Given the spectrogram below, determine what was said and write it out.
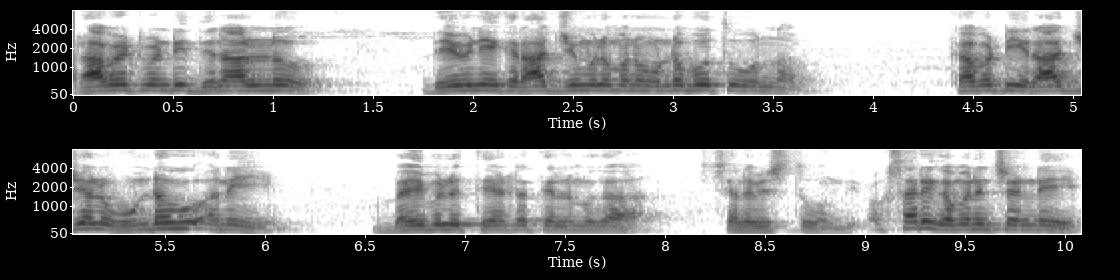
రాబోయేటువంటి దినాల్లో దేవుని యొక్క మనం ఉండబోతూ ఉన్నాం. కాబట్టి ఈ రాజ్యాలు ఉండవు అని బైబిల్ తేట తెల్లముగా సెలవిస్తూ ఉంది. ఒకసారి గమనించండి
